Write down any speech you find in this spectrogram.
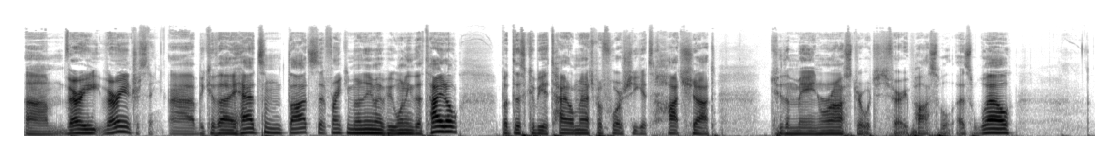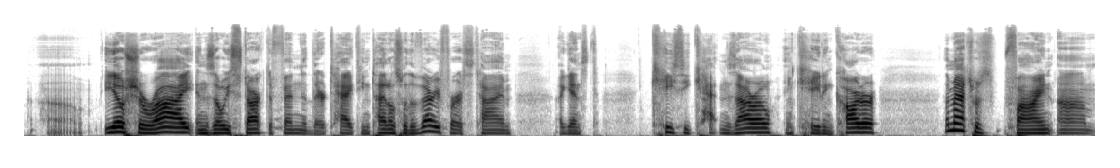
Um, very, very interesting uh, because I had some thoughts that Frankie Monet might be winning the title, but this could be a title match before she gets hot shot to the main roster, which is very possible as well. Um, Io Shirai and Zoey Stark defended their tag team titles for the very first time against Kacy Catanzaro and Kayden Carter. The match was fine. Um,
